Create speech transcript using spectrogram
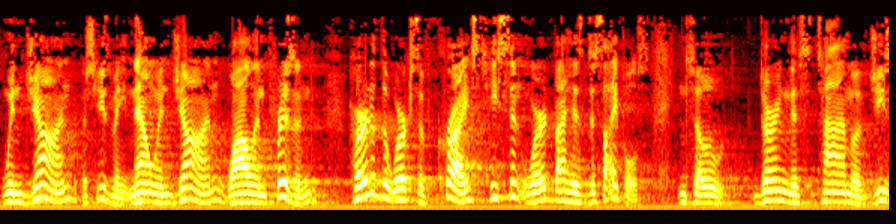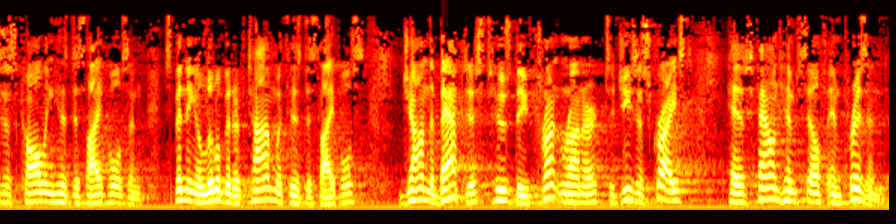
when John, excuse me, now when John, while imprisoned, heard of the works of Christ, he sent word by his disciples. And so during this time of Jesus calling his disciples and spending a little bit of time with his disciples, John the Baptist, who's the front runner to Jesus Christ, has found himself imprisoned.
